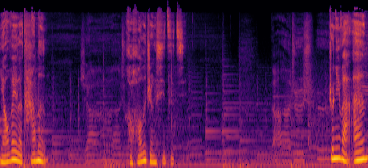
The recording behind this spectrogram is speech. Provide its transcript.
你要为了他们好好的珍惜自己。”祝你晚安，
